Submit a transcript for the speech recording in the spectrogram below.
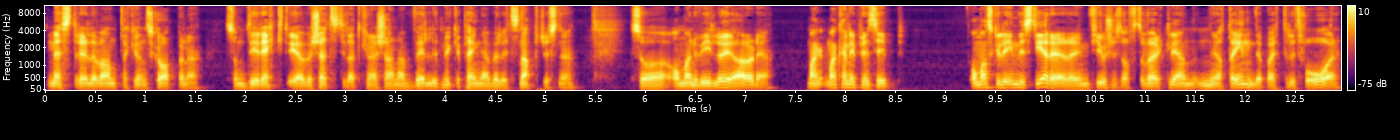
mest relevanta kunskaperna som direkt översätts till att kunna tjäna väldigt mycket pengar väldigt snabbt just nu. Så om man vill göra det, man, man kan i princip, om man skulle investera i det där i Infusionsoft och verkligen nöta in det på ett eller två år,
